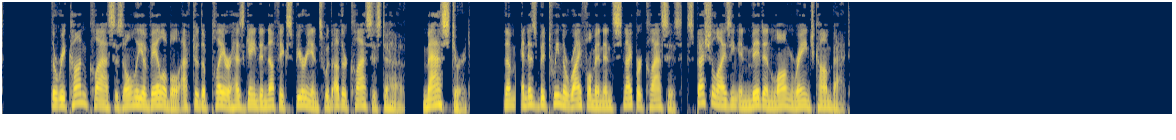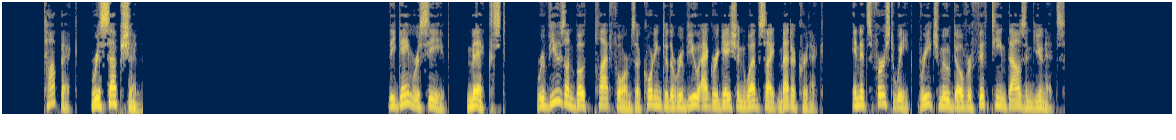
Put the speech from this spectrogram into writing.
The Recon class is only available after the player has gained enough experience with other classes to have mastered them, and is between the Rifleman and Sniper classes, specializing in mid and long-range combat. Reception The game received «mixed» reviews on both platforms according to the review aggregation website Metacritic. In its first week, Breach moved over 15,000 units.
